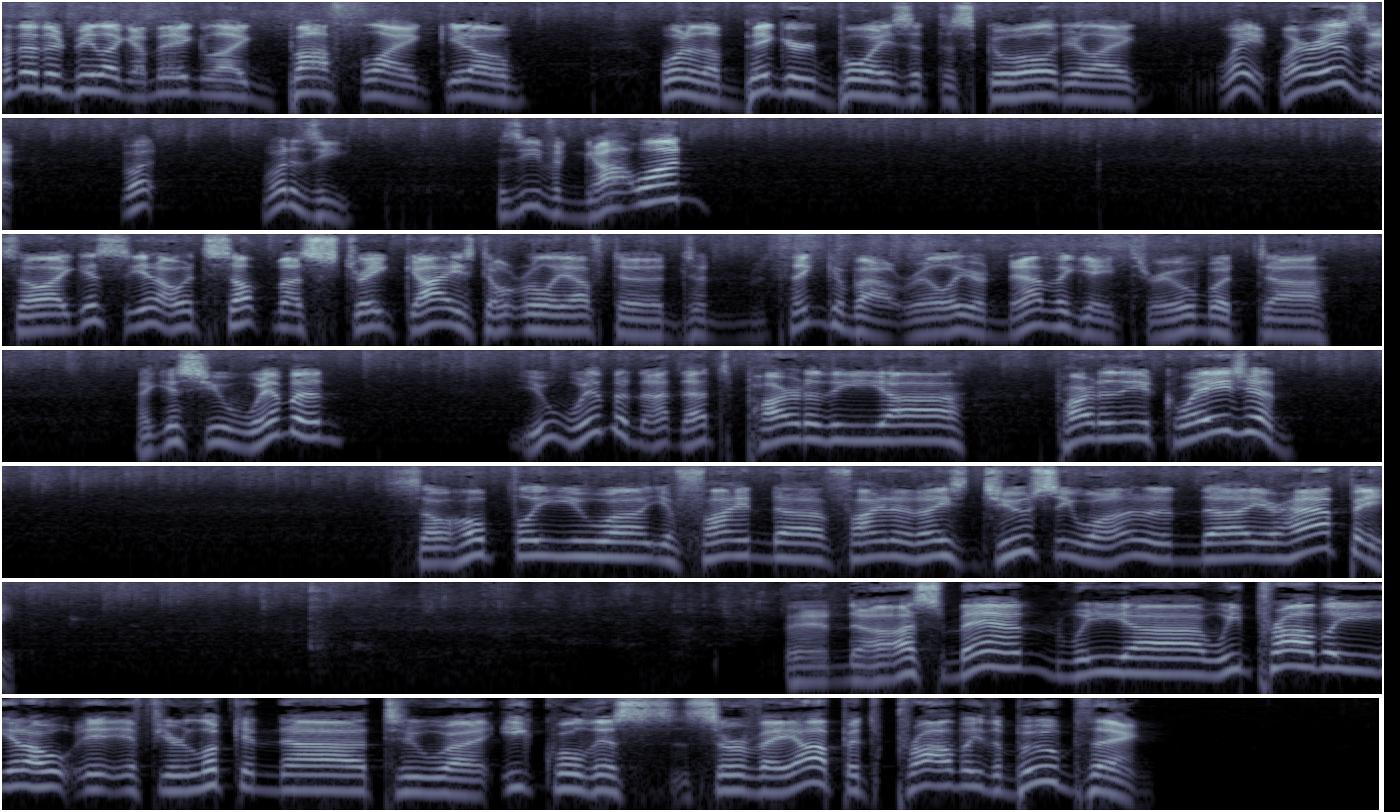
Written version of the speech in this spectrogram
And then there'd be like a big, like buff, like, you know, one of the bigger boys at the school, and you're like, wait, where is it? What? What is he? Has he even got one? So I guess you know it's something us straight guys don't really have to, to think about really or navigate through. But uh, I guess you women, you women, that, that's part of the uh, part of the equation. So hopefully you uh, you find uh, find a nice juicy one and uh, you're happy. And uh, us men, we uh, we probably you know if you're looking uh, to equal this survey up, it's probably the boob thing.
